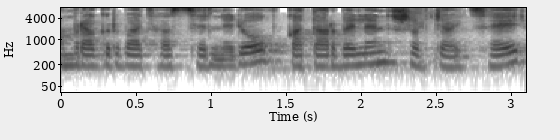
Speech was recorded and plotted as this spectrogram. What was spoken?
ամրագրված հասցեներով կատարվել են շրջայցեր,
